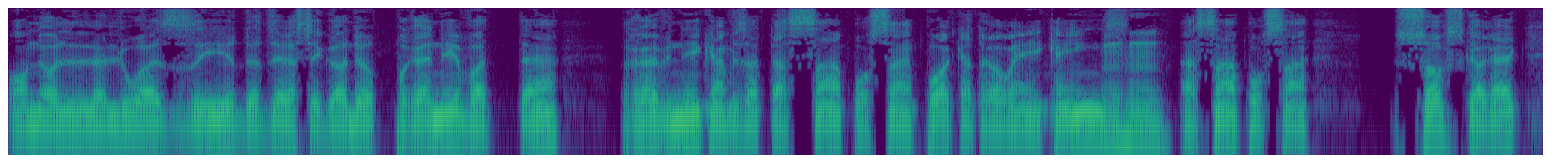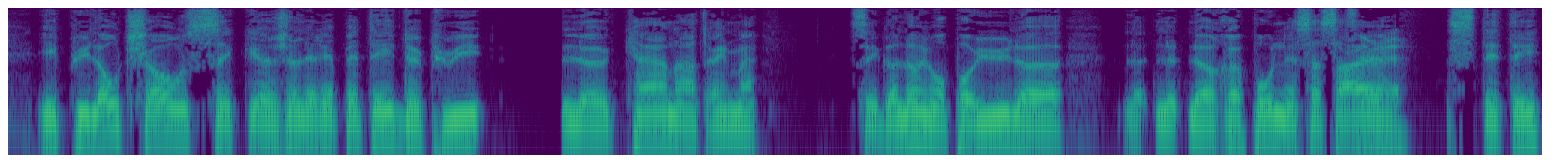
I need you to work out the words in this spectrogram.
on a le loisir de dire à ces gars-là, prenez votre temps, revenez quand vous êtes à 100% pas à 95, Mm-hmm. à 100 Ça, c'est correct. Et puis l'autre chose, c'est que je l'ai répété depuis le camp d'entraînement. Ces gars-là, ils n'ont pas eu le, le, le, le repos nécessaire cet été.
